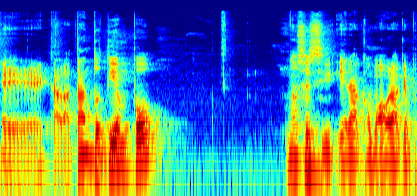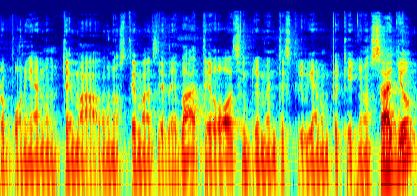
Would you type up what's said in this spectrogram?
eh, cada tanto tiempo no sé si era como ahora que proponían un tema, unos temas de debate o simplemente escribían un pequeño ensayo,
